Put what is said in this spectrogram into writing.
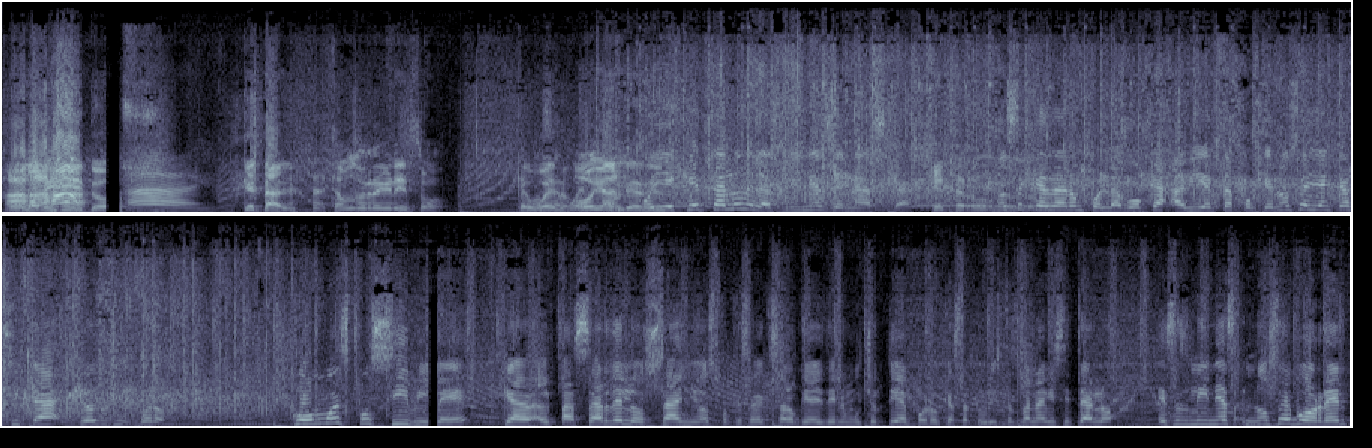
Hola, amiguitos. Ay. ¿Qué tal? Estamos de regreso. Qué bueno. Oigan, Oye, ¿qué tal lo de las líneas de Nazca? Qué terror. No se verdad. quedaron con la boca abierta porque no se hayan casita. Yo, bueno, ¿cómo es posible que al pasar de los años, porque se ve que es algo que ya tiene mucho tiempo, ¿no? que hasta turistas van a visitarlo, esas líneas no se borren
